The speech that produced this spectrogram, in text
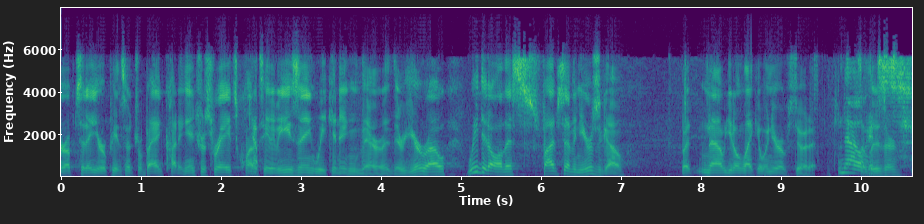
Europe today. European Central Bank cutting interest rates, quantitative easing, weakening their, their euro. We did all this five, seven years ago. But now you don't like it when Europe's doing it. No, it's a loser. It's,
